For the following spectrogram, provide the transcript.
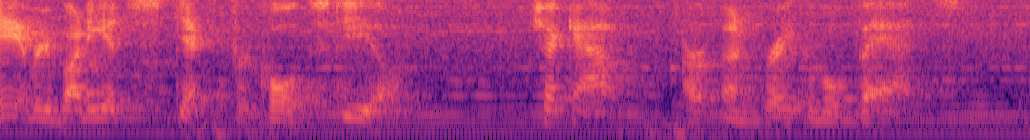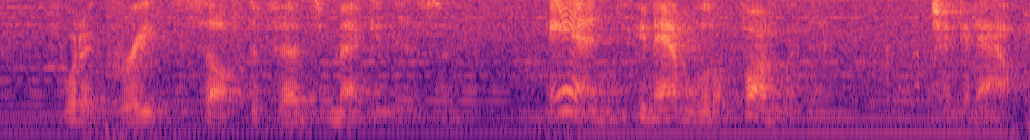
Hey everybody, it's Stick for Cold Steel. Check out our unbreakable bats. What a great self-defense mechanism. And you can have a little fun with it. Check it out.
